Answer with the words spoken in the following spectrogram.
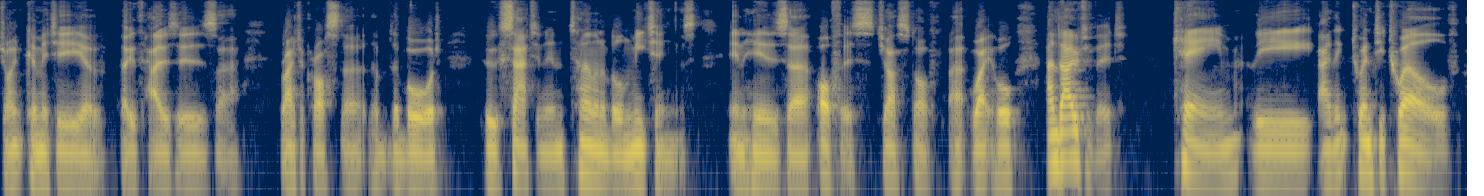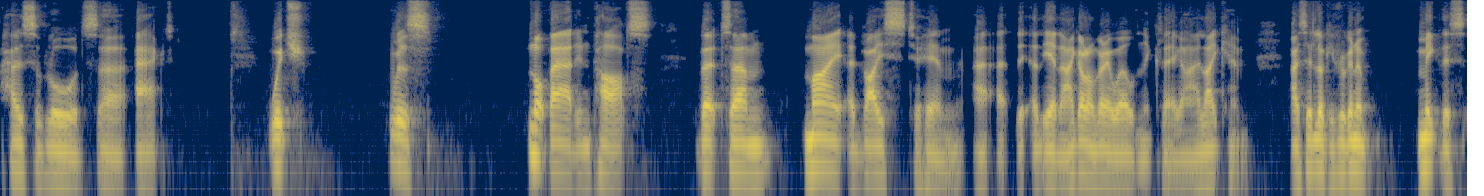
joint committee of both houses uh, right across the, the, the, board who sat in interminable meetings in his uh, office just off uh, Whitehall. And out of it came the, I think, 2012 House of Lords uh, Act, which was not bad in parts, but um, my advice to him at, at, the, at, the, end, I got on very well with Nick Clegg, and I like him. I said, look, if you're going to make this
